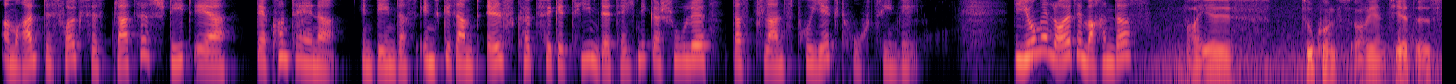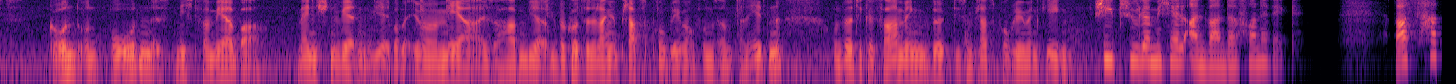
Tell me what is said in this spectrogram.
am Rand des Volksfestplatzes, steht er, der Container, in dem das insgesamt elfköpfige Team der Technikerschule das Pflanzprojekt hochziehen will. Die jungen Leute machen das, weil es zukunftsorientiert ist. Grund und Boden ist nicht vermehrbar. Menschen werden wir aber immer mehr, also haben wir über kurz oder lang ein Platzproblem auf unserem Planeten und Vertical Farming wirkt diesem Platzproblem entgegen. Schiebt Schüler Michael Anwander vorneweg. Was hat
